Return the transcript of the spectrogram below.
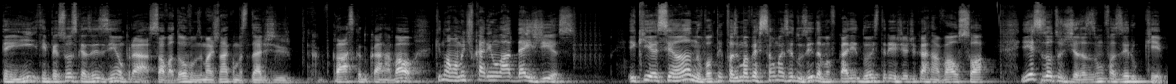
tem, tem pessoas que às vezes iam para Salvador, vamos imaginar que é uma cidade clássica do Carnaval, que normalmente ficariam lá 10 dias. E que esse ano vão ter que fazer uma versão mais reduzida, vão ficar ali dois, três dias de carnaval só. E esses outros dias, elas vão fazer o quê?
